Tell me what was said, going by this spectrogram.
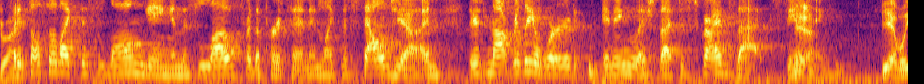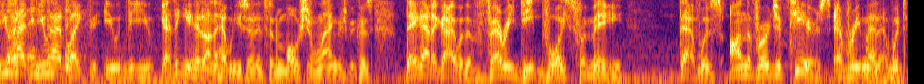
Right. but it's also like this longing and this love for the person and like nostalgia, and there's not really a word in English that describes that feeling. Yeah, well, you So had you had like you, the, you. I think you hit on the head when you said it's an emotional language because they got a guy with a very deep voice for me that was on the verge of tears every minute. Which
